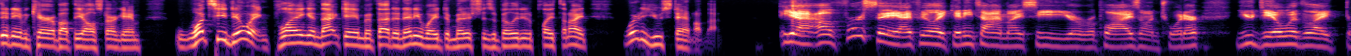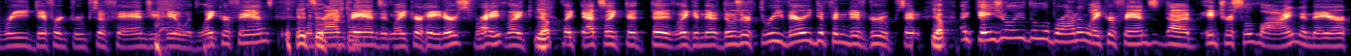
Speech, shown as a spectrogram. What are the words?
didn't even care about the All Star game. What's he doing playing in that game if that in any way diminished his ability to play tonight? Where do you stand on that? Yeah, I'll first say I feel like anytime I see your replies on Twitter, you deal with like three different groups of fans. You deal with Laker fans, LeBron fans, and Laker haters, right? Like, yep. like that's like the the like, and those are three very definitive groups. And yep. occasionally the LeBron and Laker fans uh, interests align, and they are,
